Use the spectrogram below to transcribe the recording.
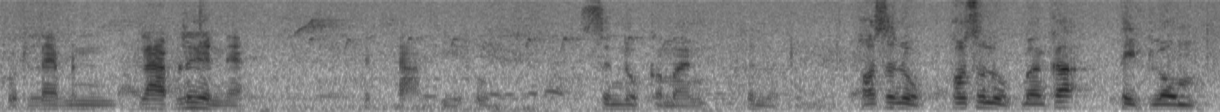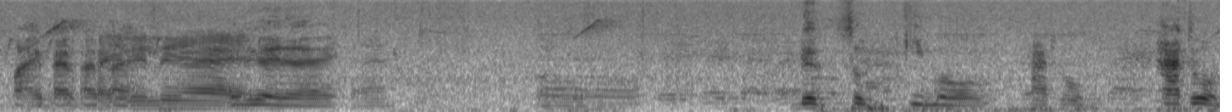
ขุดอะไรมันราบลื่นเนี่ยสักสามสี่ทุ่มสนุกกับมัน สนุกพอสนุกพอสนุกมันก็ติดลมไปไปไปไปเรื่อยๆ เรื่อยๆเลยนะโอ้ดึกสุดกี่โมงห้าทุ่มห้าทุ่ม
